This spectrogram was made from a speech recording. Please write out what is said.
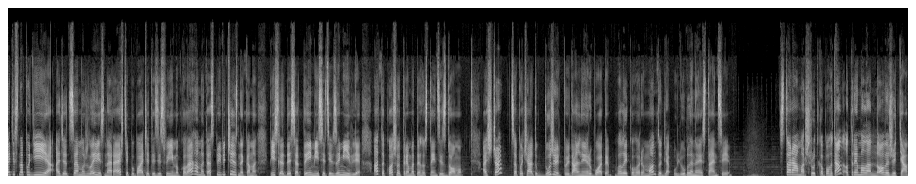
радісна подія, адже це можливість нарешті побачити зі своїми колегами та співвітчизниками після 10 місяців зимівлі, а також отримати гостинці з дому. А ще це початок дуже відповідальної роботи, великого ремонту для улюбленої станції. Стара маршрутка Богдан отримала нове життя.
